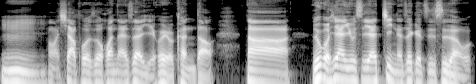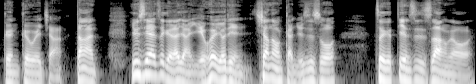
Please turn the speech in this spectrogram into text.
嗯，哦，下坡的时候环台赛也会有看到。那如果现在 UCI 进了这个姿势啊，我跟各位讲，当然 UCI 这个来讲也会有点像那种感觉，是说这个电视上哦。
